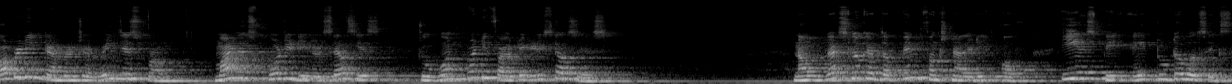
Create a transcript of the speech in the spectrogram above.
Operating temperature ranges from minus 40 degrees Celsius to 125 degrees Celsius. Now let's look at the pin functionality of ESP8266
